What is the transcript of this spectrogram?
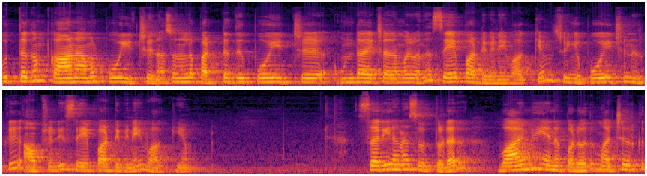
புத்தகம் காணாமல் போயிடுச்சு. நான் சொன்னல பட்டது போயிடுச்சு உண்டாயிடுச்சு அந்த மாதிரி வந்து சேப்பாட்டு வினை வாக்கியம். ஸோ இங்கே போயிடுச்சுன்னு இருக்குது ஆப்ஷன் டி சேப்பாட்டு வினை வாக்கியம். சரியான சொற்றொடர். வாய்மை எனப்படுவது மற்றவருக்கு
